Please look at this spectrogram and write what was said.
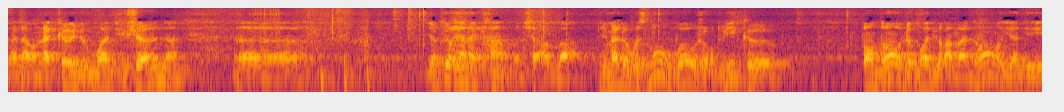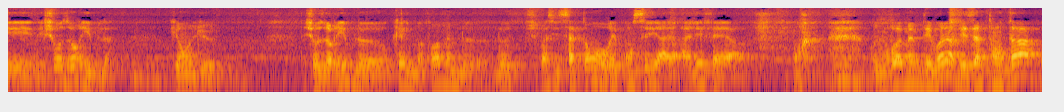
voilà, on accueille le mois du jeûne, euh, il n'y a plus rien à craindre, Inch'Allah. Mais malheureusement, on voit aujourd'hui que pendant le mois du ramadan, il y a des, choses horribles qui ont lieu. Des choses horribles auxquelles, ma foi, même le, le- je sais pas si Satan aurait pensé à, les faire. On voit même des, voilà, des attentats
